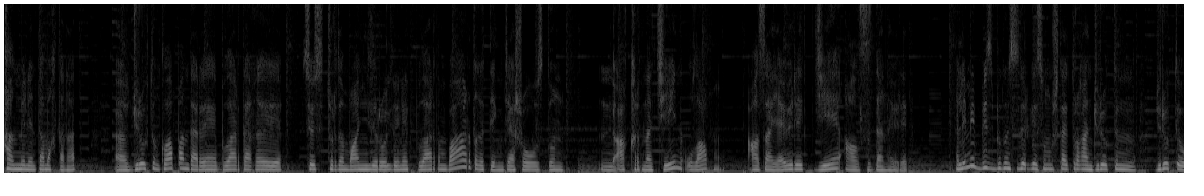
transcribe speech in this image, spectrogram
кан менен тамактанат. Жүрөктүн клапандары булар дагы сөзсүз түрдө маанилүү ролду ойнойт булардын баардыгы тең жашообуздун акырына чейин улам азая берет же алсыздана берет. Ал эми биз бүгүн сиздерге сунуштай турган жүрөктүн жүрөктө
